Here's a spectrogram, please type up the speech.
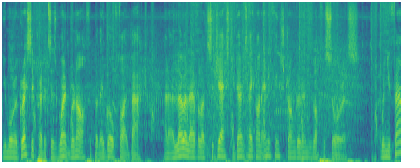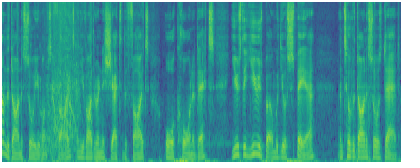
Your more aggressive predators won't run off but they will fight back and at a lower level I'd suggest you don't take on anything stronger than Dilophosaurus. When you've found the dinosaur you want to fight and you've either initiated the fight or cornered it, use the use button with your spear until the dinosaur's dead.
